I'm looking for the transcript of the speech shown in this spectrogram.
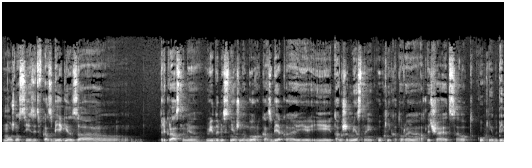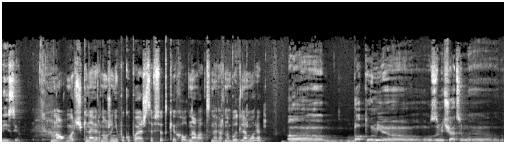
Можно съездить в Казбеге за прекрасными видами снежных гор, Казбека и, и также местной кухни, которая отличается от кухни Тбилиси. Но в моречке, наверное, уже не покупаешься, все-таки холодновато, наверное, будет для моря. А, Батуми замечательный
